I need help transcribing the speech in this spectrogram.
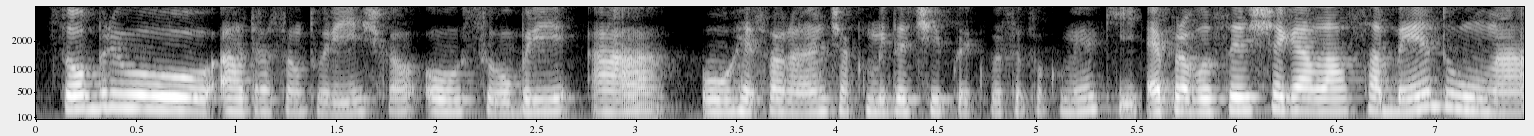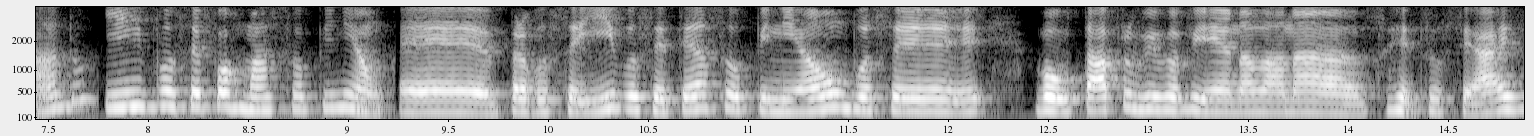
sobre o, a atração turística ou sobre a, o restaurante, a comida típica que você for comer aqui. É para você chegar lá sabendo um lado e você formar sua opinião. É para você ir, você ter a sua opinião, você voltar pro Viva Viena lá nas redes sociais,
